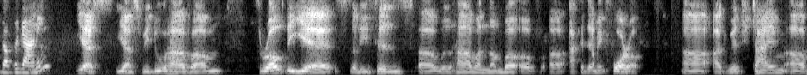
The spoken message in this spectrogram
Dr. Ghany? Yes, yes, we do have, um, throughout the year, SALISES uh, will have a number of uh, academic fora, uh, at which time uh,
